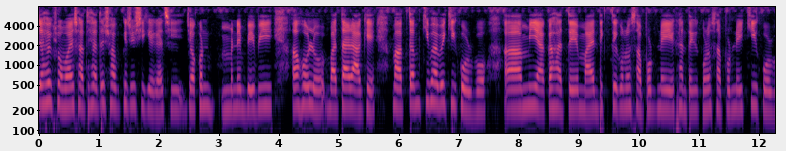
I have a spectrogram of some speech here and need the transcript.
যাই হোক, সময়ের সাথে সাথে সব কিছু শিখে গেছি। যখন মানে বেবি হলো বা তার আগে, ভাবতাম কীভাবে কি করব। আমি একা হাতে, মায়ের দিক থেকে কোনো সাপোর্ট নেই, এখান থেকে কোনো সাপোর্ট নেই, কি করব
